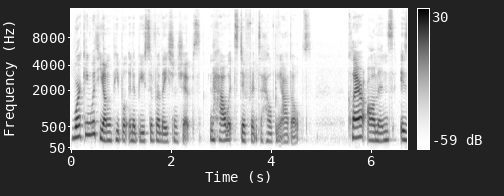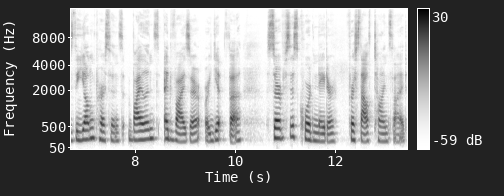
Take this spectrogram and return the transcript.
working with young people in abusive relationships and how it's different to helping adults. Claire Almonds is the Young Person's Violence Advisor, or YPVA, Services Coordinator for South Tyneside.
